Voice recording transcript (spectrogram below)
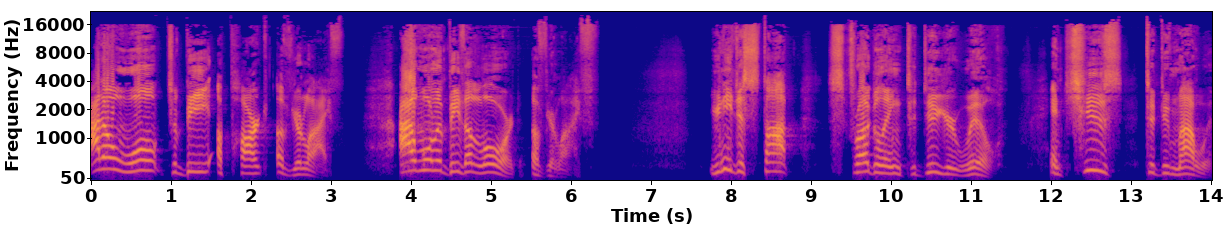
I don't want to be a part of your life. I want to be the Lord of your life. You need to stop struggling to do your will and choose to do my will.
